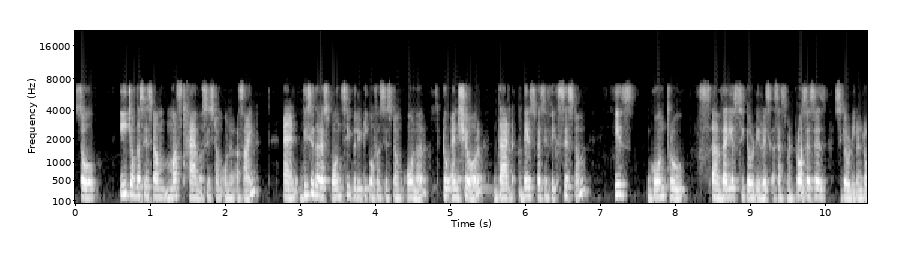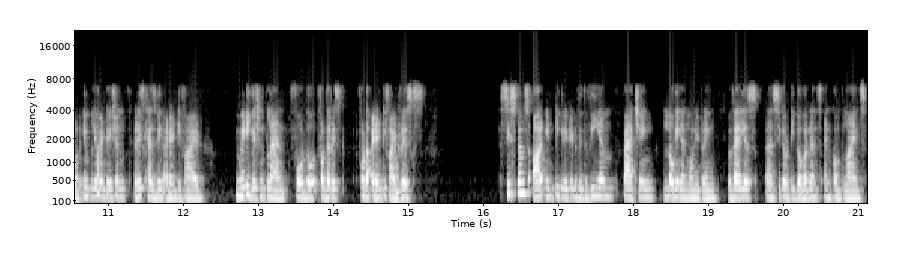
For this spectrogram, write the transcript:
So each of the system must have a system owner assigned and this is the responsibility of a system owner to ensure that their specific system is gone through uh, various security risk assessment processes, security control implementation, risk has been identified, mitigation plan for the for the risk for the identified risks. Systems are integrated with VM, patching, logging and monitoring, various uh, security governance and compliance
